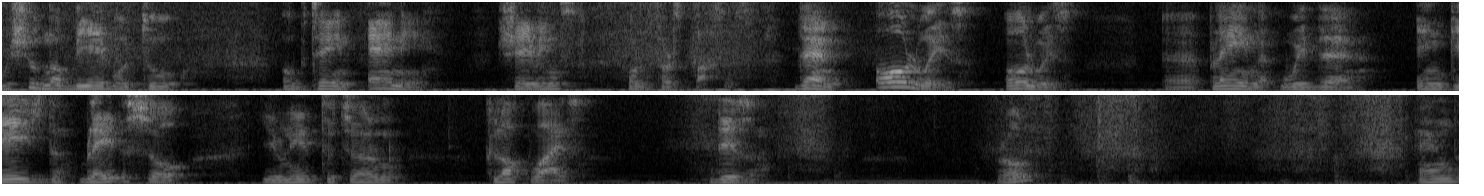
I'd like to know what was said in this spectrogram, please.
we should not be able to obtain any shavings for the first passes. Then always always uh, playing with the engaged blade so you need to turn clockwise this roll. And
